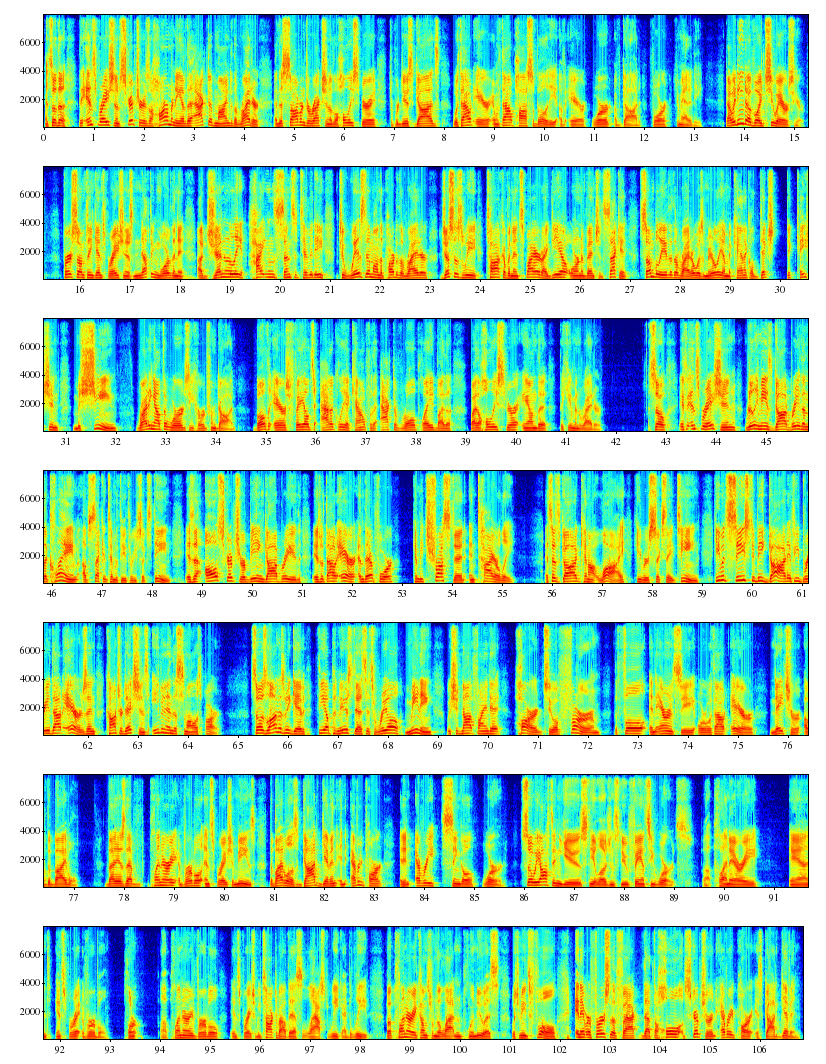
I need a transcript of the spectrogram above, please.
And so the, the inspiration of Scripture is a harmony of the active mind of the writer and the sovereign direction of the Holy Spirit to produce God's without error and without possibility of error Word of God for humanity. Now we need to avoid two errors here. First, some think inspiration is nothing more than a, a, generally heightened sensitivity to wisdom on the part of the writer, just as we talk of an inspired idea or an invention. Second, some believe that the writer was merely a mechanical dic- dictation machine writing out the words he heard from God. Both errors fail to adequately account for the active role played by the by the Holy Spirit and the, the human writer. So, if inspiration really means God breathed, then the claim of 2 Timothy 3:16 is that all scripture being God breathed is without error and therefore can be trusted entirely. It says God cannot lie, Hebrews 6:18. He would cease to be God if he breathed out errors and contradictions even in the smallest part. So as long as we give theopneustos its real meaning, we should not find it hard to affirm the full inerrancy or without error nature of the Bible. That is, that plenary and verbal inspiration means the Bible is God given in every part and in every single word. So we often use, theologians do, fancy words, uh, plenary and inspira- verbal, pl- uh, plenary, verbal, inspiration. We talked about this last week, I believe. But plenary comes from the Latin plenus, which means full, and it refers to the fact that the whole of Scripture in every part is God given.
